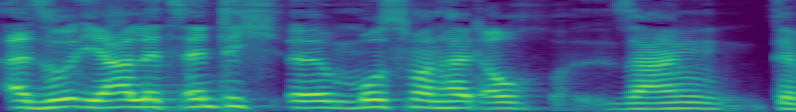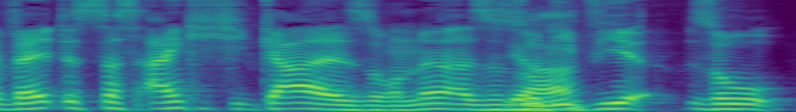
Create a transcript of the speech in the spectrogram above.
also ja, letztendlich äh, muss man halt auch sagen, der Welt ist das eigentlich egal, so, ne? Also so Ja. die wir, so,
